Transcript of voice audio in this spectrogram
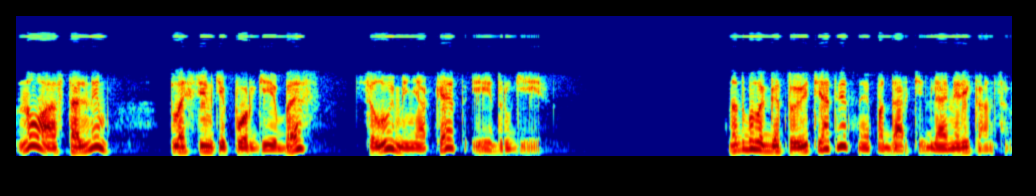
Ну а остальным – пластинки Порги и Бесс, «Целуй меня, Кэт» и другие. Надо было готовить и ответные подарки для американцев.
